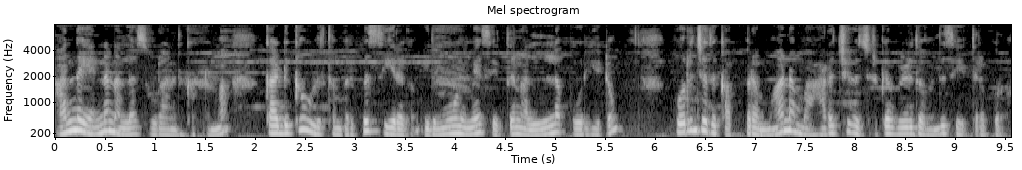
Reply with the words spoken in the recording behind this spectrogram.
அந்த எண்ணெய் நல்லா சூடானதுக்கப்புறமா கடுகு உளுத்தம்பருப்பு சீரகம் இது மூணுமே சேர்த்து நல்லா பொரியட்டும் பொரிஞ்சதுக்கப்புறமா நம்ம அரைச்சி வச்சுருக்க விழுதை வந்து சேர்த்துற போகிறோம்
